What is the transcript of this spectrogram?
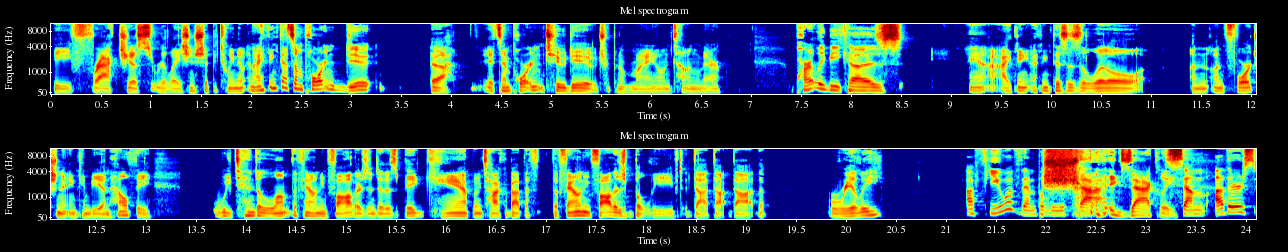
the fractious relationship between them, and I think that's important to do. Uh, it's important to do. Tripping over my own tongue there. Partly because and I think I think this is a little un- unfortunate and can be unhealthy we tend to lump the founding fathers into this big camp and we talk about the, the founding fathers believed dot dot dot the, really A few of them believed that. exactly Some others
